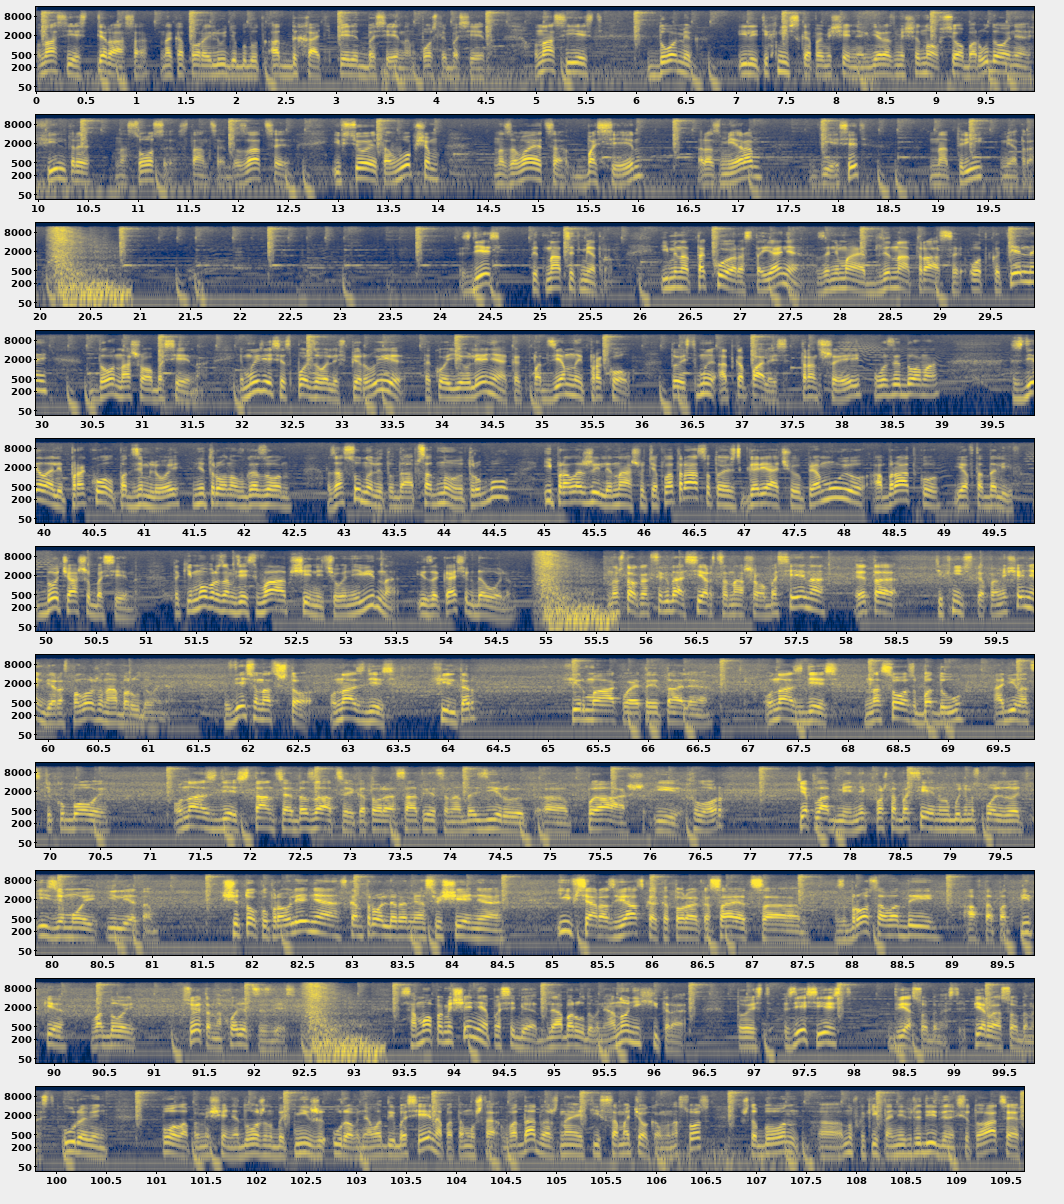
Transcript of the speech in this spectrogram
У нас есть терраса, на которой люди будут отдыхать перед бассейном, после бассейна. У нас есть домик или техническое помещение, где размещено все оборудование, фильтры, насосы, станция дозации. И все это в общем называется бассейн размером 10 на 3 метра. Здесь 15 метров. Именно такое расстояние занимает длина трассы от котельной до нашего бассейна. И мы здесь использовали впервые такое явление, как подземный прокол. То есть мы откопались траншеей возле дома, сделали прокол под землей, не тронув газон, засунули туда обсадную трубу и проложили нашу теплотрассу, то есть горячую прямую, обратку и автодолив до чаши бассейна. Таким образом здесь вообще ничего не видно и заказчик доволен. Ну что, как всегда, сердце нашего бассейна – это техническое помещение, где расположено оборудование. Здесь у нас что? У нас здесь фильтр фирмы Aqua, это Италия. У нас здесь насос Баду 11-кубовый. У нас здесь станция дозации, которая, соответственно, дозирует э, pH и хлор. Теплообменник, потому что бассейн мы будем использовать и зимой, и летом. Щиток управления с контроллерами освещения и вся развязка, которая касается сброса воды, автоподпитки водой, все это находится здесь. Само помещение по себе для оборудования, оно не хитрое. То есть здесь есть две особенности. Первая особенность – уровень пола помещения должен быть ниже уровня воды бассейна, потому что вода должна идти самотеком в насос, чтобы он э, ну, в каких-то непредвиденных ситуациях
